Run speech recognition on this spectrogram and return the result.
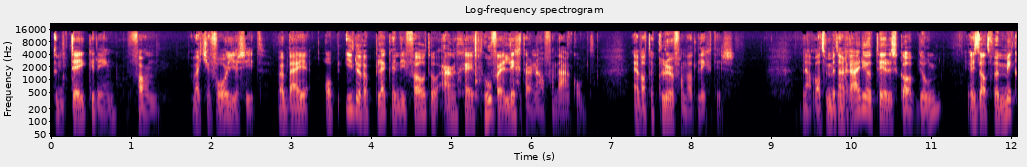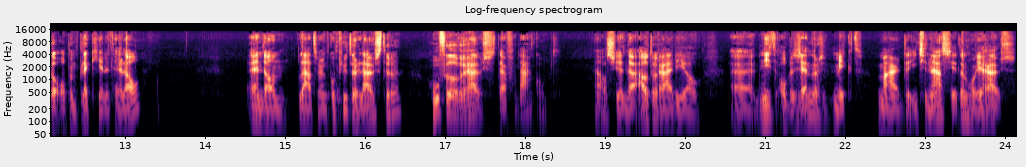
een tekening van wat je voor je ziet. Waarbij je op iedere plek in die foto aangeeft... hoeveel licht daar nou vandaan komt. En wat de kleur van dat licht is. Nou, wat we met een radiotelescoop doen... is dat we mikken op een plekje in het heelal. En dan laten we een computer luisteren hoeveel ruis daar vandaan komt. Nou, als je in de autoradio eh, niet op een zender mikt, maar er ietsje naast zit, dan hoor je ruis.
